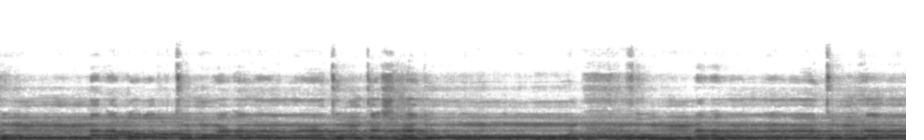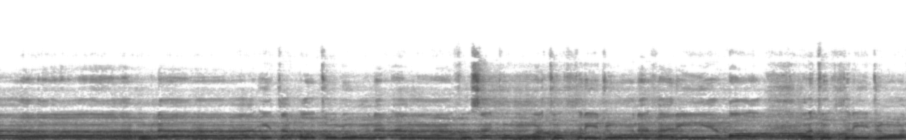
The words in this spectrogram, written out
ثم أقررتم وأنتم تشهدون ثم أنتم هؤلاء تقتلون أنفسكم وتخرجون فريقا وتخرجون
